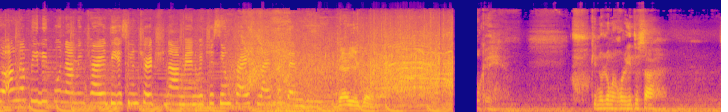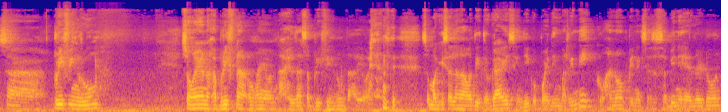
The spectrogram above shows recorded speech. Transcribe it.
So, ang napili po naming charity is yung church namin, which is yung Christ Life Assembly. There you go. Okay. Kinulong ako rito sa sa briefing room. So ngayon, naka-brief na ako ngayon dahil nasa briefing room tayo. so mag-isa lang ako dito guys. Hindi ko pwedeng marinig kung ano ang pinagsasabi ni Heather doon.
